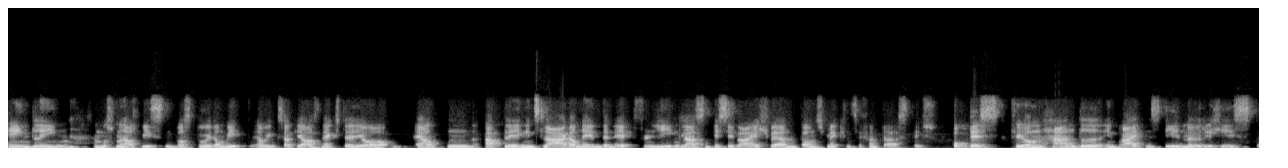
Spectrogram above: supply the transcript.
Handling, dann muss man auch wissen, was tue ich damit. Da habe ich gesagt, ja, das nächste Jahr ernten, ablegen ins Lager neben den Äpfeln, liegen lassen, bis sie weich werden und dann schmecken sie fantastisch. Ob das für einen Handel im breiten Stil möglich ist,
